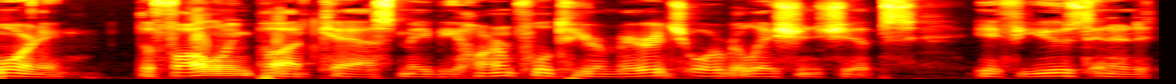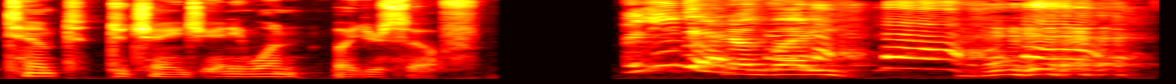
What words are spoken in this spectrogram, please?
Warning the following podcast may be harmful to your marriage or relationships if used in an attempt to change anyone but yourself. Are you Dado's buddy?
